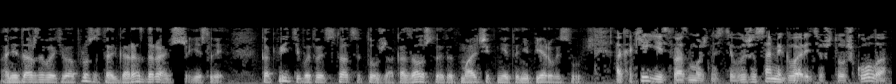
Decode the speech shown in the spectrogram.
они должны были эти вопросы ставить гораздо раньше, если, как видите, в этой ситуации тоже оказалось, что этот мальчик не это не первый случай. А какие есть возможности? Вы же сами говорите, что школа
